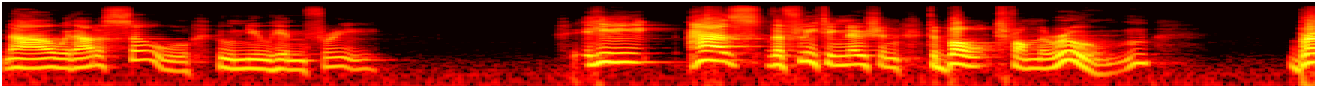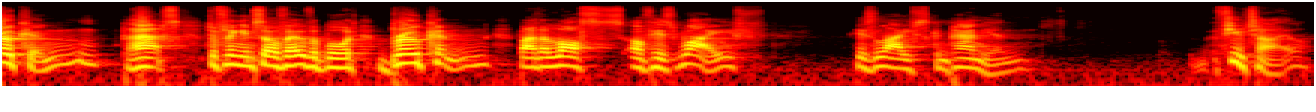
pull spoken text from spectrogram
now without a soul who knew him free. He has the fleeting notion to bolt from the room, broken, perhaps to fling himself overboard, broken by the loss of his wife, his life's companion. Futile.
